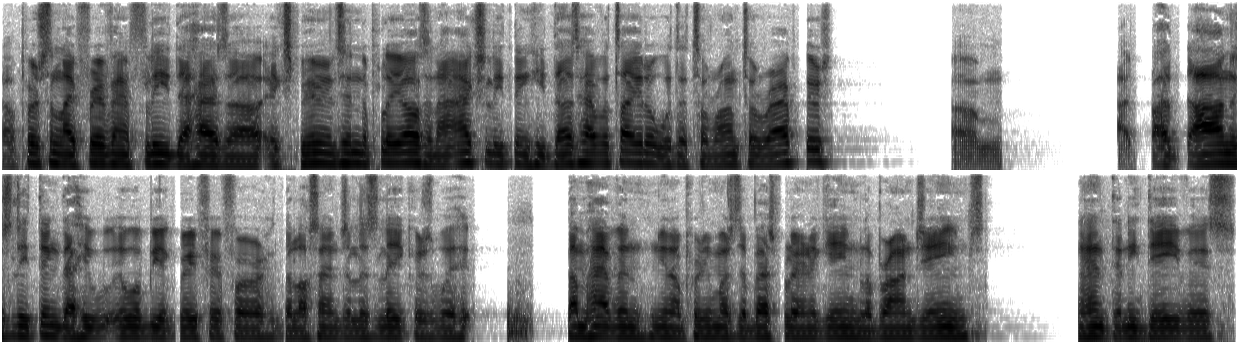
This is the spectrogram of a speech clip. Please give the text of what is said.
A person like Fred VanVleet that has uh, experience in the playoffs, and I actually think he does have a title with the Toronto Raptors. Um, I, I, honestly think that he it would be a great fit for the Los Angeles Lakers with them having you know pretty much the best player in the game, LeBron James, Anthony Davis,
